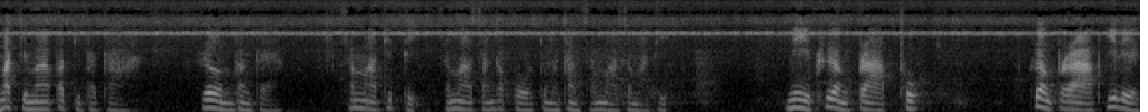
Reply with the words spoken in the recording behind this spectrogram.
มัชฌิมาปฏิปทา เริ่มตั้งแต่สมาธิติสมาสังกปรจนกระทั่งสมาสมาธิ นี่เครื่องปราบทุกข์เครื่องปราบกิเลส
